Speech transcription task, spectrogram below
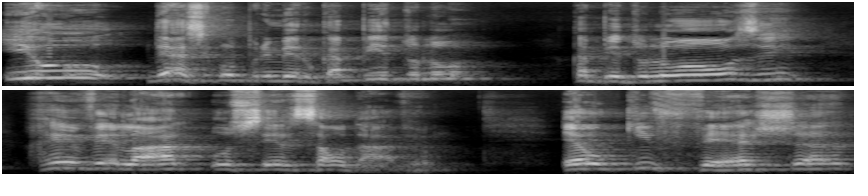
E o 11 capítulo, capítulo 11, revelar o ser saudável. É o que fecha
